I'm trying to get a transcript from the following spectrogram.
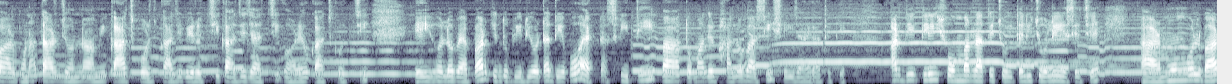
পারব না তার জন্য আমি কাজ কর কাজে বেরোচ্ছি কাজে যাচ্ছি ঘরেও কাজ করছি। এই হলো ব্যাপার কিন্তু ভিডিওটা দেব একটা স্মৃতি বা তোমাদের ভালোবাসি সেই জায়গা থেকে। আর দেখলেই সোমবার রাতে চৈতালি চলে এসেছে আর মঙ্গলবার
